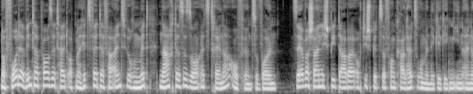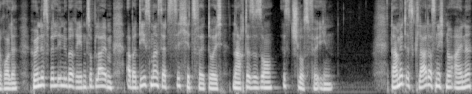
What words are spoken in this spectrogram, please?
Noch vor der Winterpause teilt Ottmar Hitzfeld der Vereinsführung mit, nach der Saison als Trainer aufhören zu wollen. Sehr wahrscheinlich spielt dabei auch die Spitze von Karl-Heinz Rummenigge gegen ihn eine Rolle. Hoeneß will ihn überreden zu bleiben, aber diesmal setzt sich Hitzfeld durch. Nach der Saison ist Schluss für ihn. Damit ist klar, dass nicht nur eine,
